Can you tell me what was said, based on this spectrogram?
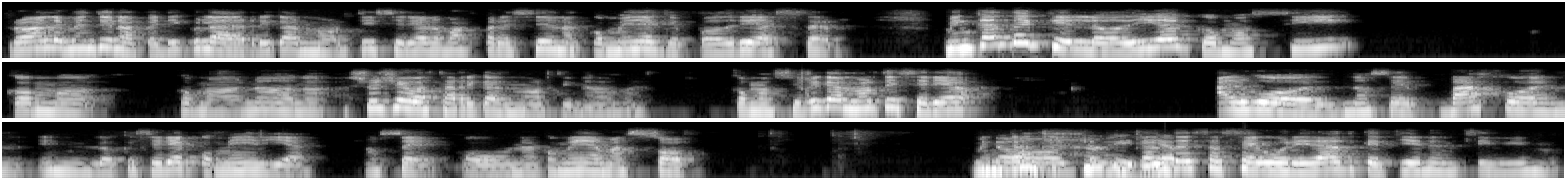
Probablemente una película de Rick and Morty sería lo más parecido a una comedia que podría ser. Me encanta que lo diga como si, como, como, no, no, yo llego hasta Rick and Morty nada más. Como si Rick and Morty sería algo, no sé, bajo en, lo que sería comedia, no sé, o una comedia más soft. Me, encanta, me encanta esa seguridad que tiene en sí mismo.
